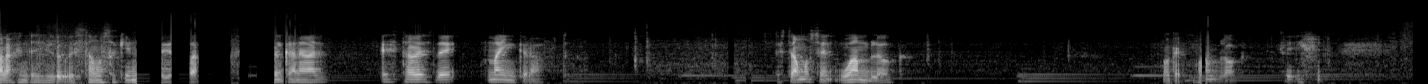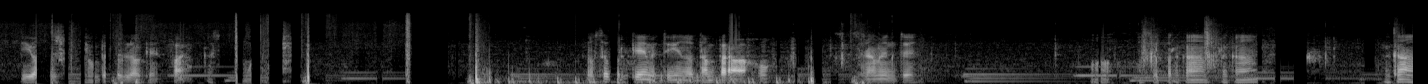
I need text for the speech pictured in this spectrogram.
Hola gente de YouTube, estamos aquí en un video para el canal, esta vez de Minecraft. Estamos en OneBlock. Ok, OneBlock, sí. Y vamos a romper el bloque. No sé por qué me estoy yendo tan para abajo, sinceramente. Vamos a hacer por acá, por acá, por acá.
